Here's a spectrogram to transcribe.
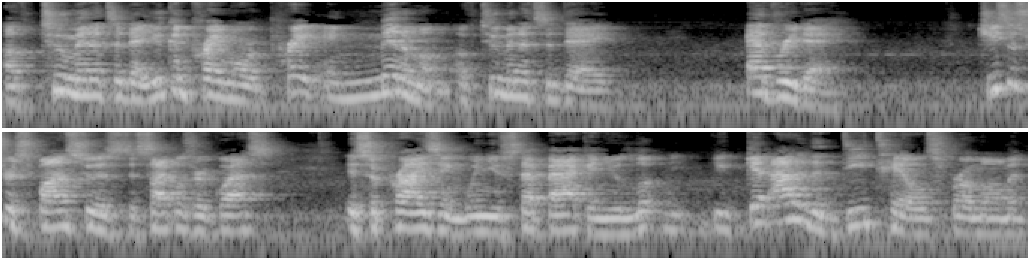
of two minutes a day. You can pray more. Pray a minimum of two minutes a day, every day. Jesus' response to his disciples' request is surprising when you step back and you look, you get out of the details for a moment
